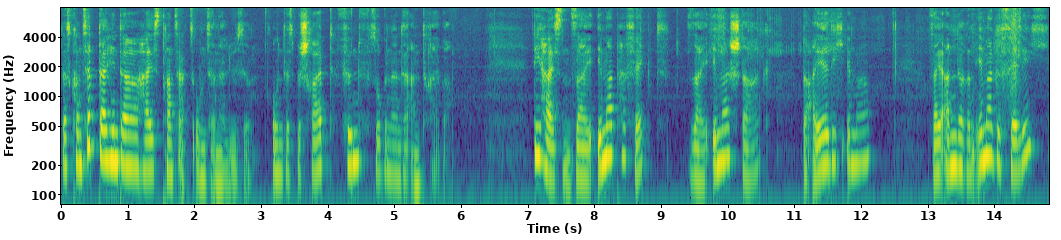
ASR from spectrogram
Das Konzept dahinter heißt Transaktionsanalyse und es beschreibt fünf sogenannte Antreiber. Die heißen sei immer perfekt, sei immer stark, beeil dich immer, sei anderen immer gefällig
